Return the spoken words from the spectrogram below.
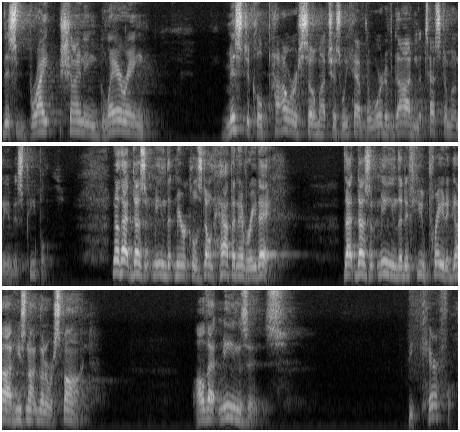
this bright, shining, glaring mystical power so much as we have the Word of God and the testimony of His people. Now, that doesn't mean that miracles don't happen every day. That doesn't mean that if you pray to God, He's not going to respond. All that means is be careful.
